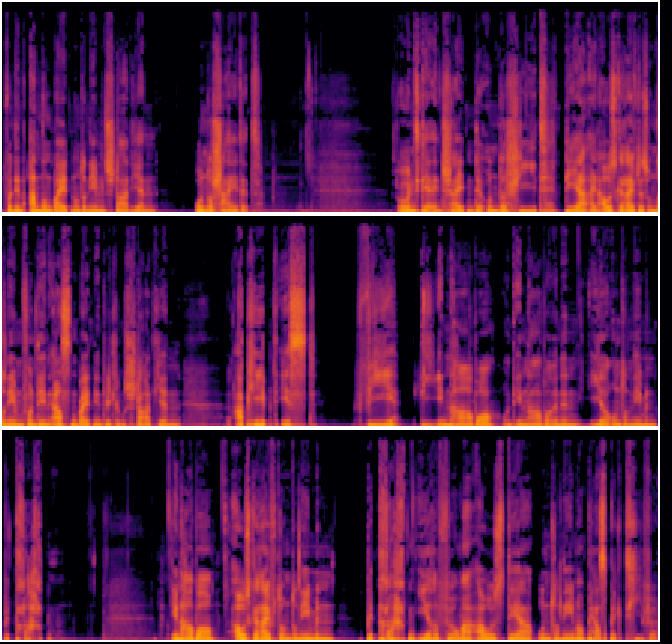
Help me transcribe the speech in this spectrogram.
von den anderen beiden Unternehmensstadien unterscheidet. Und der entscheidende Unterschied, der ein ausgereiftes Unternehmen von den ersten beiden Entwicklungsstadien abhebt, ist, wie die Inhaber und Inhaberinnen ihr Unternehmen betrachten. Inhaber ausgereifter Unternehmen betrachten ihre Firma aus der Unternehmerperspektive,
